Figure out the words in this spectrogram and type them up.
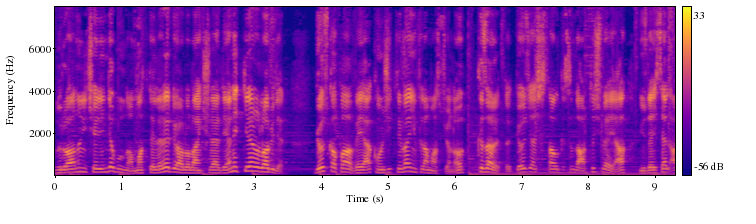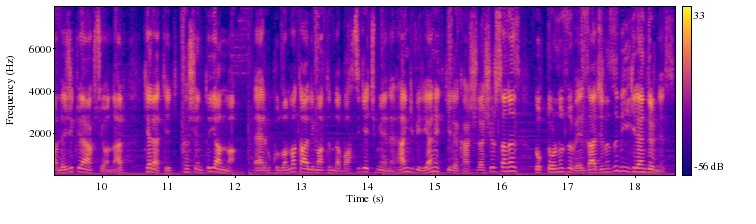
Lurağın içeriğinde bulunan maddelere duyarlı olan kişilerde yan etkiler olabilir. Göz kapağı veya konjüktiva inflamasyonu, kızarıklık, gözyaşı salgısında artış veya yüzeysel alerjik reaksiyonlar, keratit, kaşıntı, yanma. Eğer bu kullanma talimatında bahsi geçmeyen herhangi bir yan etkiyle karşılaşırsanız doktorunuzu ve eczacınızı bilgilendiriniz.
